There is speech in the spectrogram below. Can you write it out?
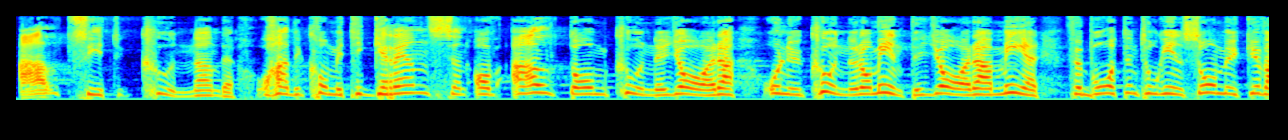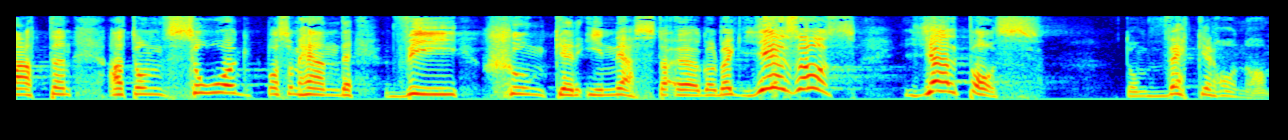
allt sitt kunnande och hade kommit till gränsen av allt de kunde göra och nu kunde de inte göra mer. För båten tog in så mycket vatten att de såg vad som hände. Vi sjunker i nästa ögonblick. Jesus, hjälp oss! De väcker honom.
